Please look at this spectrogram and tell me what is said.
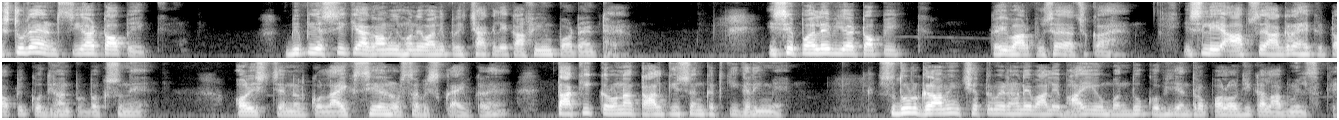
स्टूडेंट्स, यह टॉपिक बीपीएससी के आगामी होने वाली परीक्षा के लिए काफ़ी इम्पोर्टेंट है। इससे पहले भी यह टॉपिक कई बार पूछा जा चुका है। इसलिए आपसे आग्रह है कि टॉपिक को ध्यानपूर्वक सुने और इस चैनल को लाइक शेयर और सब्सक्राइब करें ताकि कोरोना काल की संकट की घड़ी में सुदूर ग्रामीण क्षेत्र में रहने वाले भाई एवं बंधु को भी एंथ्रोपोलॉजी का लाभ मिल सके।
